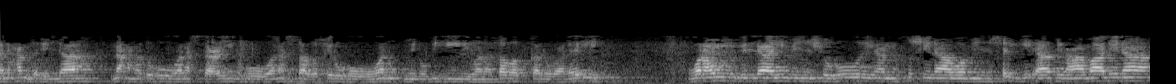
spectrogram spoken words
الحمد لله نحمده ونستعينه ونستغفره ونؤمن به ونتوكل عليه ونعوذ بالله من شرور أنفسنا ومن سيئات عمالنا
